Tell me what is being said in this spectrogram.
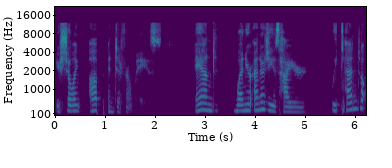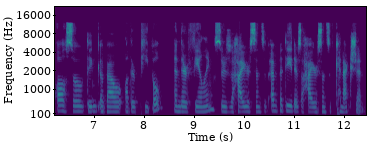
you're showing up in different ways. And when your energy is higher, we tend to also think about other people and their feelings. There's a higher sense of empathy, there's a higher sense of connection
